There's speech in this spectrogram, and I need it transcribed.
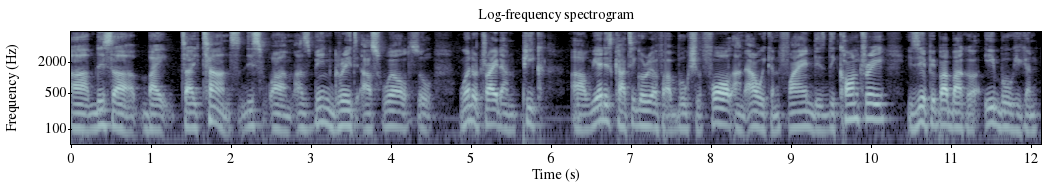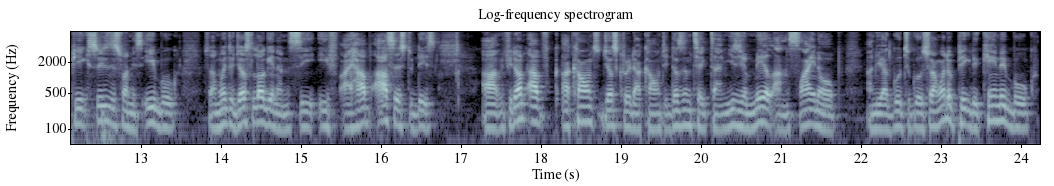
um, this uh, by Titans. This um, has been great as well. So we're going to try and pick uh, where this category of our book should fall and how we can find this. The country is it a paperback or ebook? You can pick. So this one is ebook. So I'm going to just log in and see if I have access to this. Um, if you don't have account, just create account. It doesn't take time. Use your mail and sign up, and you are good to go. So I'm going to pick the Kindle book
